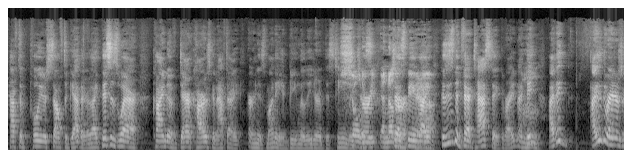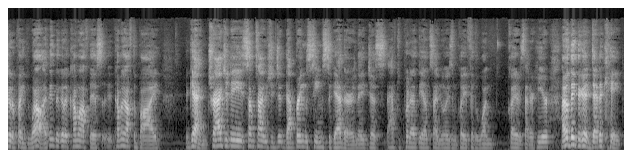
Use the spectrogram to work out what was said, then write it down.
have to pull yourself together, like this is where kind of Derek Carr is gonna have to like, earn his money and being the leader of this team. and Shoulder just, another- just being yeah. like because he's been fantastic, right? And I think mm-hmm. I think I think the Raiders are going to play well. I think they're going to come off this coming off the bye. Again, tragedy. Sometimes you just, that brings teams together, and they just have to put out the outside noise and play for the one players that are here. I don't think they're going to dedicate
